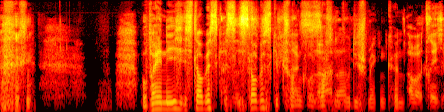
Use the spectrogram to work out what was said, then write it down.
Wobei, nee, ich, glaube, es, Also ich glaube, gibt es gibt schon so Sachen, Colada. wo die schmecken können. Aber trinke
